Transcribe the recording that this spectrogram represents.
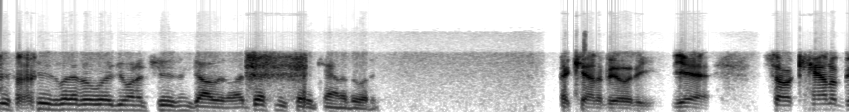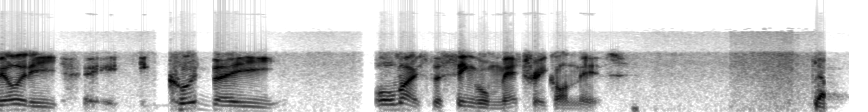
just choose whatever word you want to choose and go with it. I definitely said accountability. Accountability, yeah. So accountability could be almost the single metric on this. Yep.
